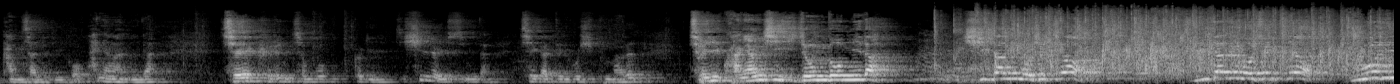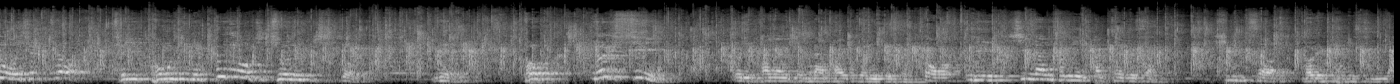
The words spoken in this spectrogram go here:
감사드리고 환영합니다. 제 글은 전부 거기 실려 있습니다. 제가 드리고 싶은 말은 저희 광양시 이 정도입니다. 시장님 오셨죠? 이장님 오셨죠? 의원님 오셨죠? 저희 고모님들 끊임없이 지원해 주시죠. 네. 더욱 열심히 우리 문화 발전을 위해서 또 우리 신랑소리 발전을 위해서 힘써 노력하겠습니다.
